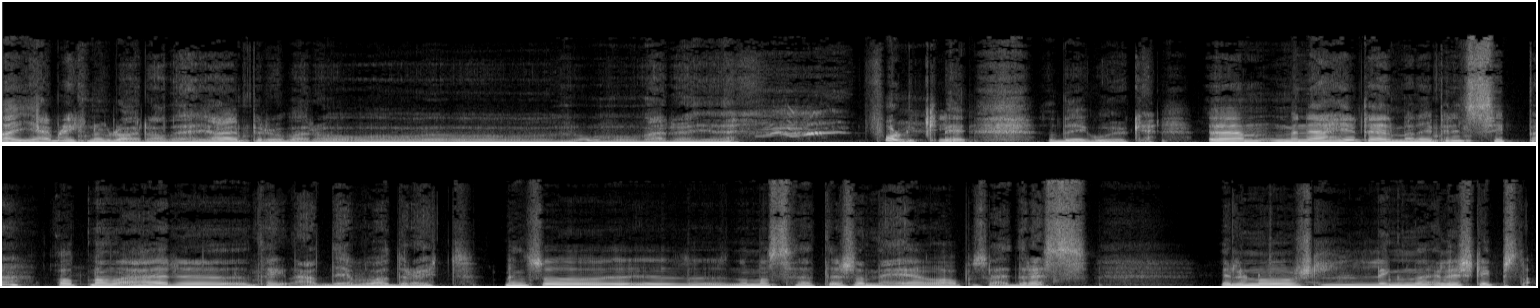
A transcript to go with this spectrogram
Nei, jeg blir ikke noe gladere av det. Jeg prøver bare å, å, å, å være folkelig. Det går jo ikke. Um, Men jeg er helt enig med deg i prinsippet. At man er uh, tenker, nei, det var drøyt. Men så, uh, når man setter seg ned og har på seg dress, eller noe lignende, eller slips, da,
